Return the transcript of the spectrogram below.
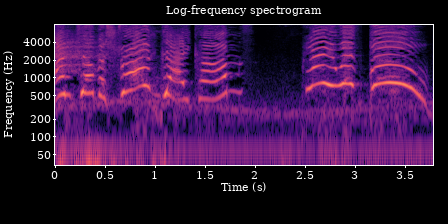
Until the strong guy comes. Play with Buu.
